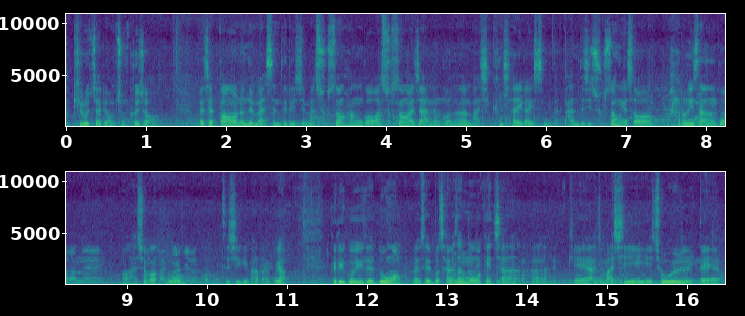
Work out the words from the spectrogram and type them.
6kg짜리 엄청 크죠. 근데 제빵어는 늘 말씀드리지만 숙성한 거와 숙성하지 않은 거는 맛이 큰 차이가 있습니다. 반드시 숙성해서 하루 이상은 꼭 어, 하셔갖고 어, 드시기 바라고요. 그리고 이제 농어 요새 뭐 자연산 농어 괜찮게 아주 맛이 좋을 때예요.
